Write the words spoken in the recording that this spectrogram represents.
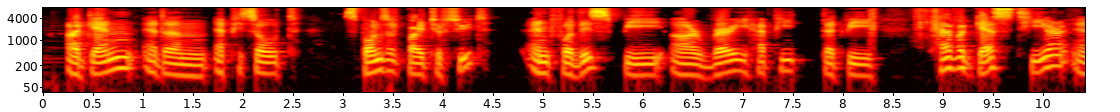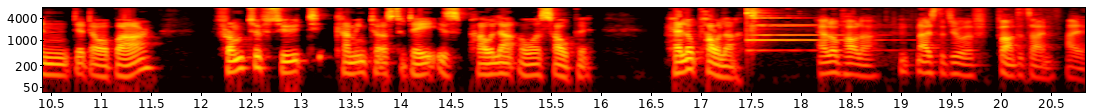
again at an episode sponsored by TÜV Süd. And for this, we are very happy that we have a guest here and at our bar from TÜV Süd coming to us today is Paula Auer-Saupe. Hello, Paula. Hello, Paula. Nice that you have found the time. Hi.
